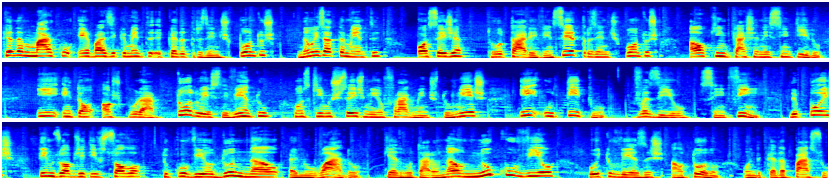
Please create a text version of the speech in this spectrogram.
cada marco é basicamente a cada 300 pontos, não exatamente, ou seja, derrotar e vencer 300 pontos, algo que encaixa nesse sentido. E então, ao explorar todo esse evento, conseguimos 6000 fragmentos do mês e o título vazio sem fim. Depois temos o objetivo solo do Covil do não anulado, que é derrotar o não no Covil 8 vezes ao todo, onde cada passo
